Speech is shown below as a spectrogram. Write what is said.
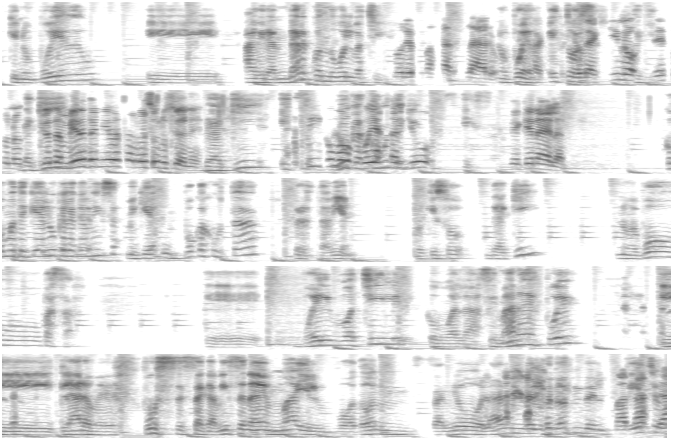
que no puedo eh, agrandar cuando vuelva a Chile. Sobrepasar, claro. No puedo. Esto yo de es- aquí no, de aquí- de esto no- de aquí- yo también he tenido esas resoluciones. De aquí, esto- Así como Lucas, voy a ¿cómo te estar yo de aquí en adelante. ¿Cómo te queda Luca la camisa? Me queda un poco ajustada, pero está bien. Porque eso de aquí no me puedo pasar. Eh, vuelvo a Chile como a la semana después. Y claro, me puse esa camisa una vez más y el botón salió volando, el botón del pecho.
